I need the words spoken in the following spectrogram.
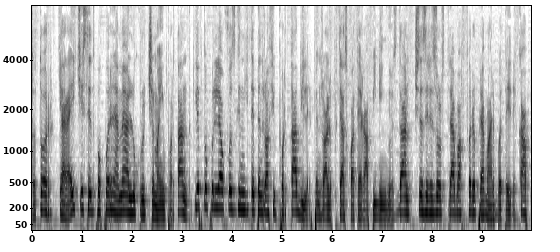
purtător, iar aici este după părerea mea lucrul cel mai important. Laptopurile au fost gândite pentru a fi portabile, pentru a le putea scoate rapid din ghiozdan și să-ți rezolvi treaba fără prea mari bătăi de cap.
